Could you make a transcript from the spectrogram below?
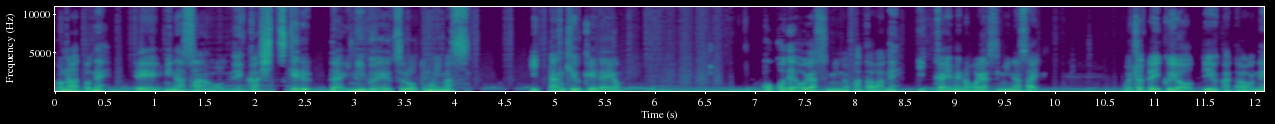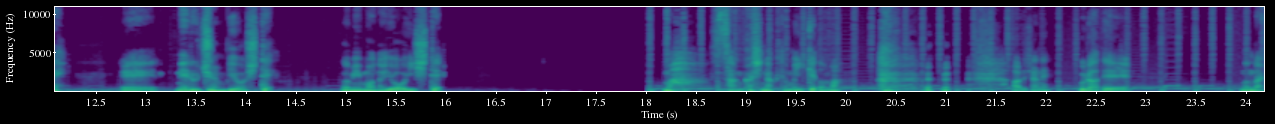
この後ね、えー、皆さんを寝かしつける第2部へ移ろうと思います。一旦休憩だよ。ここでお休みの方はね、1回目のお休みなさい。もうちょっと行くよっていう方はね、えー、寝る準備をして、飲み物用意して、まあ、参加しなくてもいいけどな。あれじゃね？裏で、なんだっ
